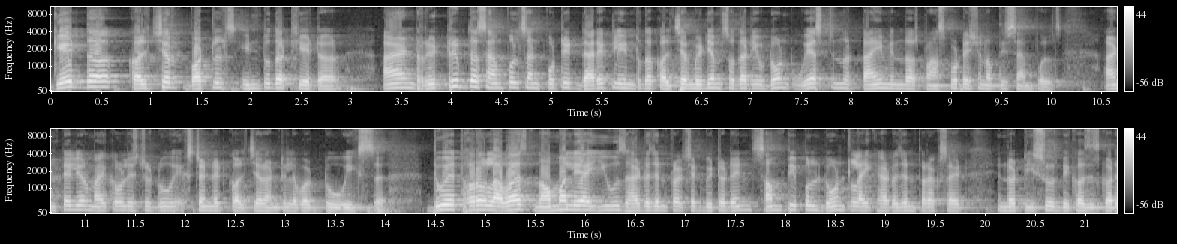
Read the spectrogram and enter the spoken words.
Get the culture bottles into the theater and retrieve the samples and put it directly into the culture medium so that you don't waste in the time in the transportation of the samples and tell your microbiologist to do extended culture until about two weeks. Do a thorough lavage. Normally, I use hydrogen peroxide betadine. Some people don't like hydrogen peroxide in the tissues because it's got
